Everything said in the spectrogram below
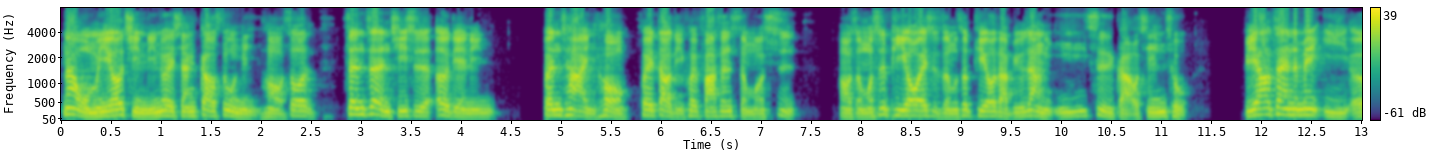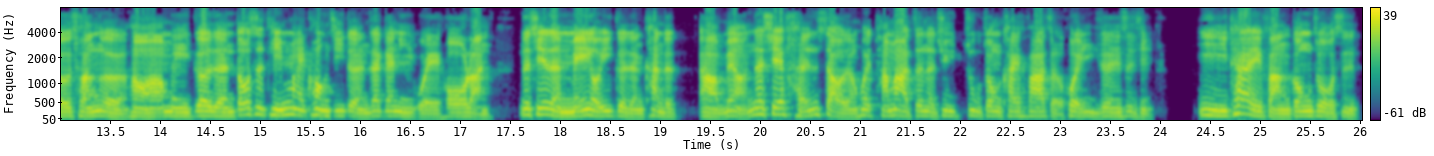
那我们也有请林瑞香告诉你，哈，说真正其实二点零分叉以后会到底会发生什么事？哦，什么是 POS，什么是 POW，让你一次搞清楚，不要在那边以讹传讹，哈，每个人都是听卖矿机的人在跟你尾呼兰，那些人没有一个人看的啊，没有那些很少人会他妈真的去注重开发者会议这件事情。以太坊工作室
